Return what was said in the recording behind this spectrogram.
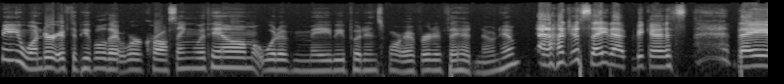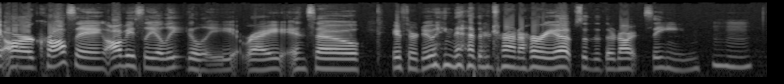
me wonder if the people that were crossing with him would have maybe put in some more effort if they had known him. And I just say that because they are crossing obviously illegally, right? And so if they're doing that, they're trying to hurry up so that they're not seen. hmm don't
